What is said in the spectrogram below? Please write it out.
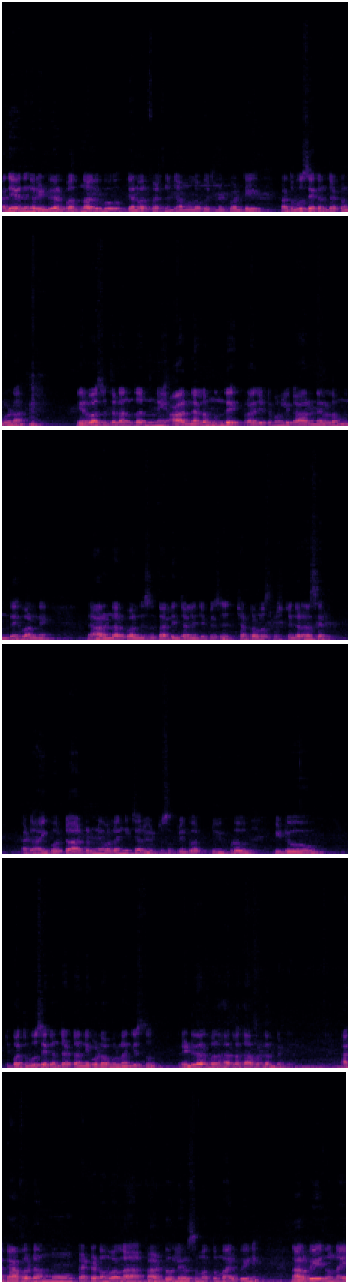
అదేవిధంగా రెండు వేల పద్నాలుగు జనవరి ఫస్ట్ నుంచి అమల్లోకి వచ్చినటువంటి కొత్త చట్టం కూడా నిర్వాసితులందరినీ ఆరు నెలల ముందే ప్రాజెక్టు పనులకి ఆరు నెలల ముందే వాళ్ళని ఆర్ఎన్ఆర్ కాలనీస్ తరలించాలని చెప్పేసి చట్టంలో స్పష్టంగా రాశారు. అటు హైకోర్టు ఆర్డర్ని ఉల్లంఘించారు ఇటు సుప్రీంకోర్టు ఇప్పుడు ఇటు కొత్త భూసేకరణ చట్టాన్ని కూడా ఉల్లంఘిస్తూ రెండు వేల పదహారులో కాపాడడం పెట్టారు ఆ కాపాడడం కట్టడం వల్ల కాంటూర్ లెవెల్స్ మొత్తం మారిపోయినాయి. నలభై ఐదు ఉన్నాయి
